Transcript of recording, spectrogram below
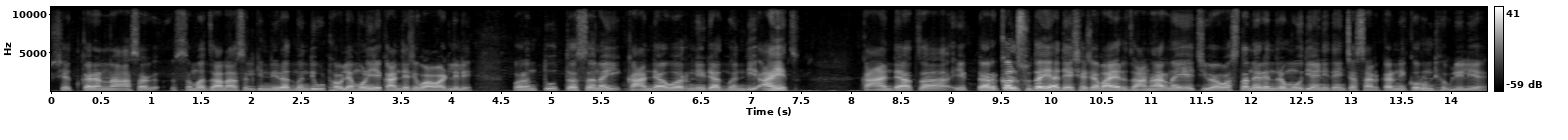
शेतकऱ्यांना असा समज झाला असेल की निर्यातबंदी उठवल्यामुळे हे कांद्याचे भाव वाढलेले परंतु तसं नाही कांद्यावर निर्यातबंदी आहेच. कांद्याचा एक टर्कलसुद्धा या देशाच्या बाहेर जाणार नाही याची व्यवस्था नरेंद्र मोदी आणि त्यांच्या सरकारने करून ठेवलेली आहे.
